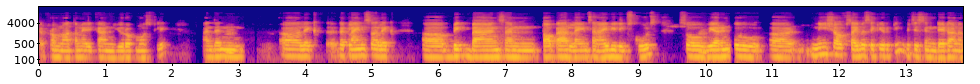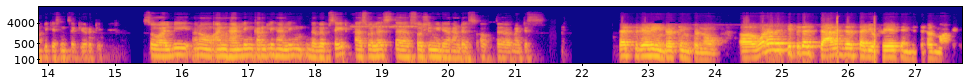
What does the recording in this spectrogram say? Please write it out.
uh, from North America and Europe mostly, and then uh, like the clients are like uh, big banks and top airlines and Ivy League schools. So we are into uh, niche of cybersecurity, which is in data and application security. So I'll be, you know, I'm handling currently handling the website as well as the social media handles of the Mentis. That's really interesting to know. Uh, what are the typical challenges that you face in digital marketing?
